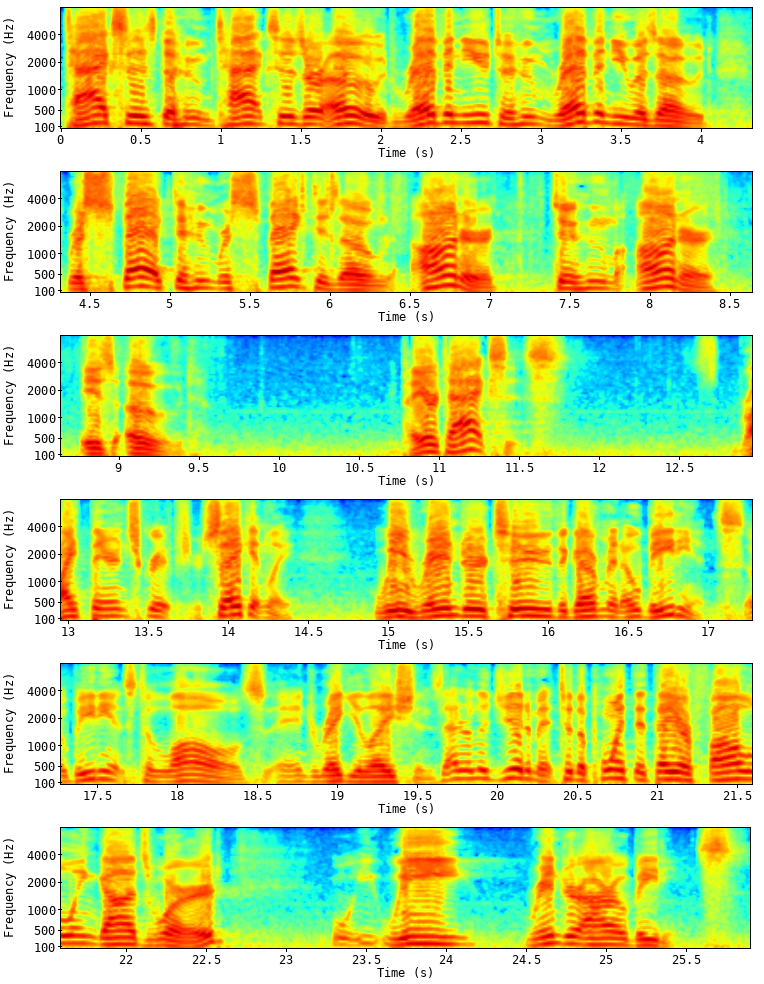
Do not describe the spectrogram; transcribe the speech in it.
Taxes to whom taxes are owed, revenue to whom revenue is owed, respect to whom respect is owed, honor to whom honor is owed. Pay our taxes. It's right there in Scripture. Secondly, we render to the government obedience, obedience to laws and regulations that are legitimate to the point that they are following God's word. We, we render our obedience.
